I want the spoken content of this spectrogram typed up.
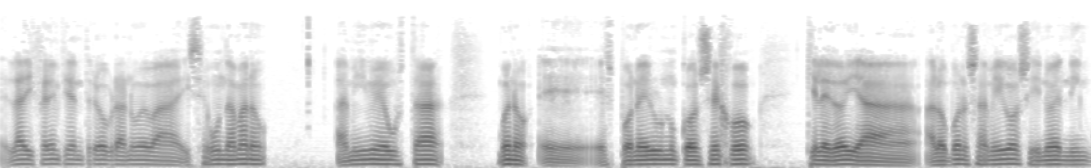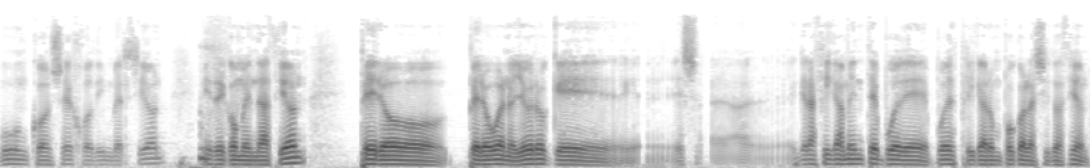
la diferencia entre obra nueva y segunda mano, a mí me gusta, bueno, eh, exponer un consejo que le doy a, a, los buenos amigos y no es ningún consejo de inversión ni recomendación, pero, pero bueno, yo creo que es, eh, gráficamente puede, puede explicar un poco la situación.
